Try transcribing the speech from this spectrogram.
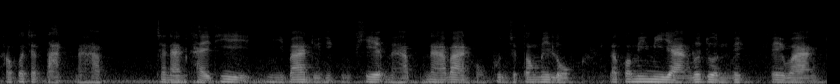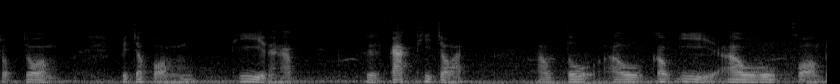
เขาก็จะตัดนะครับ ฉะนั้นใครที่มีบ้านอยู่ในกรุงเทพนะครับ หน้าบ้านของคุณจะต้องไม่รกแล้วก็ไม่มียางรถยนต์ไปไปวางจบจอง เป็นเจ้าของที่นะครับ คือกักที่จอด เอาโต๊ะ เอาเก้าอี้ เอาของไป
